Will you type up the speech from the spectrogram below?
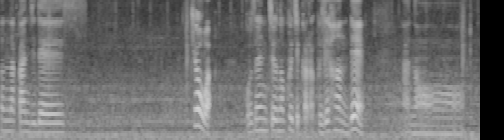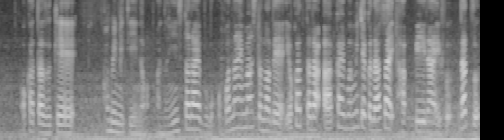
そんな感じです。今日は午前中の9時から9時半であのー、お片付けコミュニティののインスタライブを行いましたのでよかったらアーカイブ見てください。ハッピーライフ。脱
